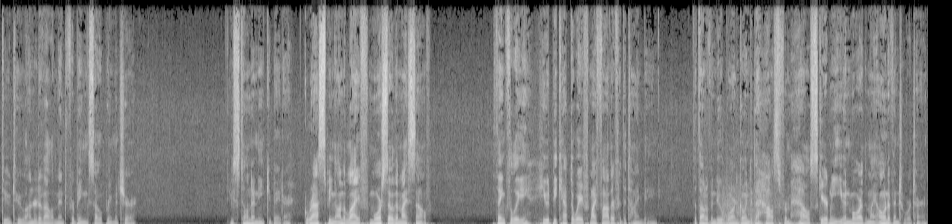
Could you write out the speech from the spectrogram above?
due to underdevelopment for being so premature. He was still in an incubator, grasping onto life more so than myself. Thankfully, he would be kept away from my father for the time being. The thought of a newborn going to the house from hell scared me even more than my own eventual return.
